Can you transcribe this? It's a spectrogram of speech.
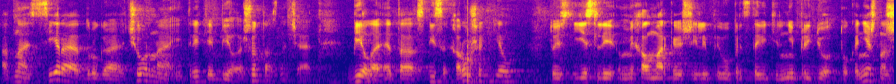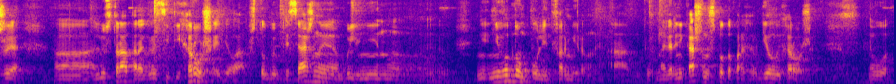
Одна серая, другая черная и третья белая. Что это означает? Белая – это список хороших дел, то есть, если Михаил Маркович или его представитель не придет, то, конечно же, э, иллюстратор огласит и хорошие дела, чтобы присяжные были не, ну, не, не в одном поле информированы, а наверняка что он что-то делал и хорошее. Вот.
